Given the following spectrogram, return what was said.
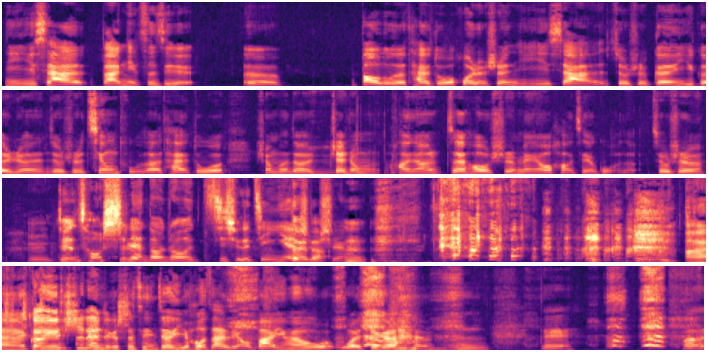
你一下把你自己，呃，暴露的太多，或者是你一下就是跟一个人就是倾吐了太多什么的，这种好像最后是没有好结果的。就是，嗯，这是从失恋当中汲取的经验，是不是？嗯。哎，关于失恋这个事情，就以后再聊吧。因为我我这个，嗯，对，呃，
